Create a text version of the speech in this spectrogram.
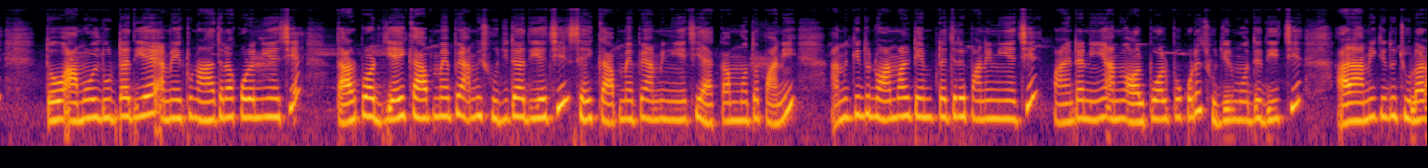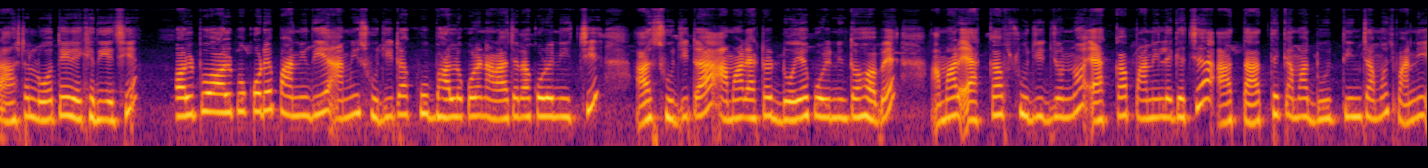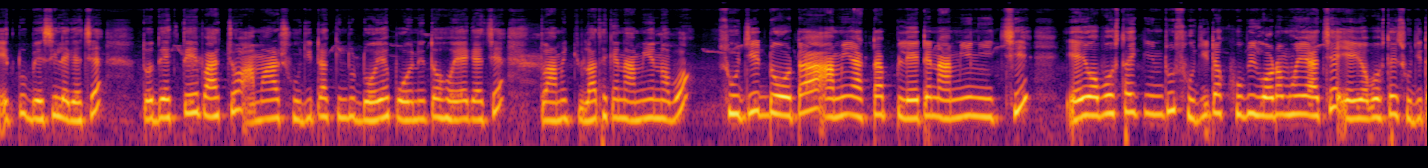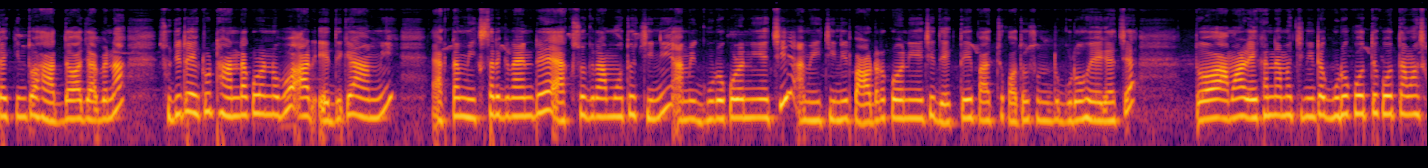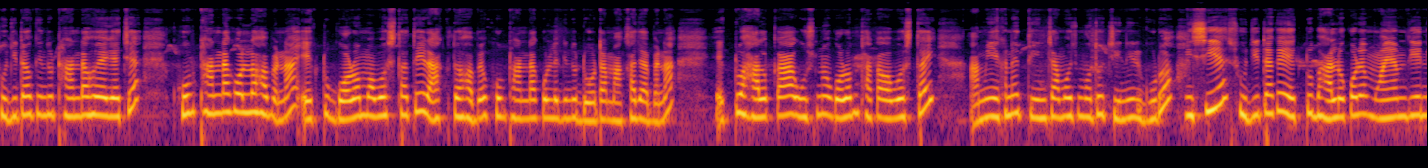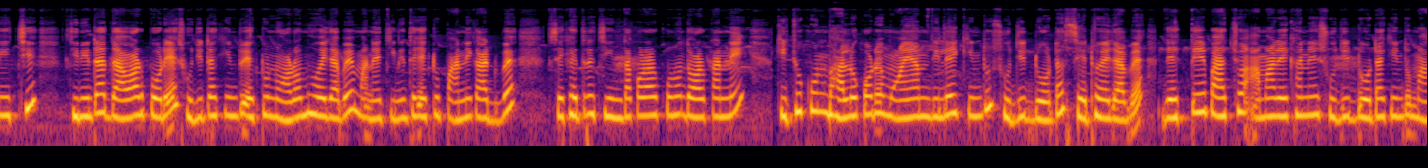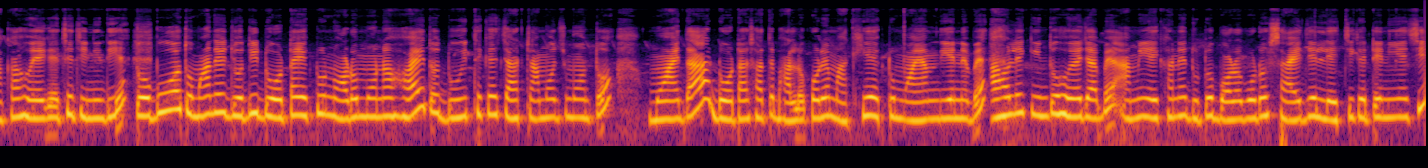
তো আমুল দুধটা দিয়ে আমি একটু নাড়াচাড়া করে নিয়েছি। তারপর যেই কাপ মেপে আমি সুজিটা দিয়েছি, সেই কাপ মেপে আমি নিয়েছি এক কাপ মতো পানি। আমি কিন্তু নর্মাল টেম্পারেচারে পানি নিয়েছি। পানিটা নিয়ে আমি অল্প অল্প করে সুজির মধ্যে দিচ্ছি। আর আমি কিন্তু চুলার আঁচটা লোতেই রেখে দিয়েছি। অল্প অল্প করে পানি দিয়ে আমি সুজিটা খুব ভালো করে নাড়াচাড়া করে নিচ্ছি। আর সুজিটা আমার একটা ডোয়ে পরিণত হবে। আমার এক কাপ সুজির জন্য এক কাপ পানি লেগেছে আর তার থেকে আমার দুই তিন চামচ পানি একটু বেশি লেগেছে। তো দেখতেই পাচ্ছ আমার সুজিটা কিন্তু ডোয়ে পরিণত হয়ে গেছে। তো আমি চুলা থেকে নামিয়ে নেব। সুজির ডোটা আমি একটা প্লেটে নামিয়ে নিচ্ছি। এই অবস্থায় কিন্তু সুজিটা খুবই গরম হয়ে আছে। এই অবস্থায় সুজিটা কিন্তু হাত দেওয়া যাবে না। সুজিটা একটু ঠান্ডা করে নেব। আর এদিকে আমি একটা মিক্সার গ্রাইন্ডারে একশো গ্রাম মতো চিনি আমি গুঁড়ো করে নিয়েছি। আমি চিনির পাউডার করে নিয়েছি। দেখতেই পাচ্ছ কত সুন্দর গুঁড়ো হয়ে গেছে। তো আমার এখানে আমার চিনিটা গুঁড়ো করতে করতে আমার সুজিটাও কিন্তু ঠান্ডা হয়ে গেছে। খুব ঠান্ডা করলে হবে না, একটু গরম অবস্থাতেই রাখতে হবে। খুব ঠান্ডা করলে কিন্তু ডোটা মাখা যাবে না। একটু হালকা উষ্ণ গরম থাকা অবস্থায় আমি এখানে তিন চামচ মতো চিনির গুঁড়ো মিশিয়ে সুজিটাকে একটু ভালো করে ময়াম দিয়ে নিচ্ছি। চিনিটা দেওয়ার পরে সুজিটা কিন্তু একটু নরম হয়ে যাবে মানে চিনি থেকে একটু পানি কাটবে। সেক্ষেত্রে চিন্তা করার কোনো দরকার নেই। কিছুক্ষণ ভালো করে ময়াম দিলেই কিন্তু সুজির ডোটা সেট হয়ে যাবে। দেখতেই পাচ্ছ আমার এখানে সুজির ডোটা কিন্তু মাখা হয়ে গেছে চিনি দিয়ে। তবুও তোমাদের যদি ডোটা একটু নরম মনে হয় তো দুই থেকে চার চামচ মতো ময়দা ডোটার সাথে ভালো করে মাখিয়ে একটু ময়াম দিয়ে নেবে। তাহলে কিন্তু হয়ে যাবে আমি এখানে দুটো বড় বড় সাইজের লেচি কেটে নিয়েছি।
